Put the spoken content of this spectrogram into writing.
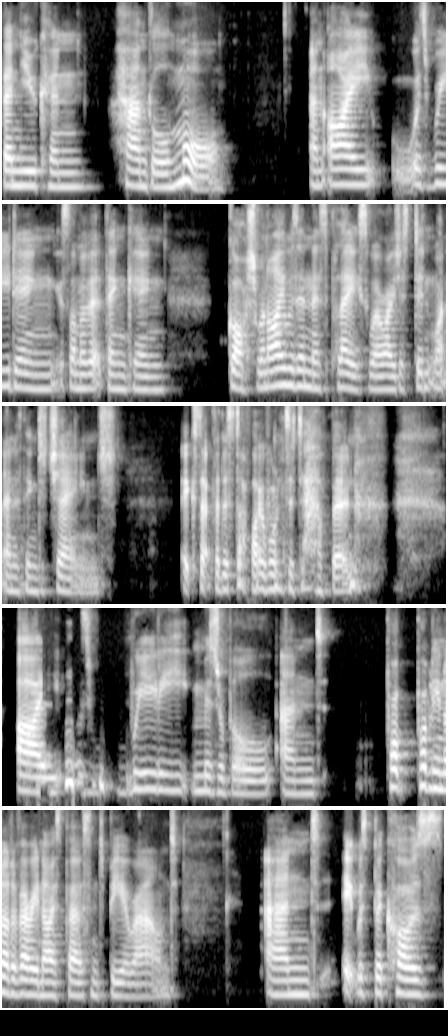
then you can handle more and i was reading some of it thinking gosh when i was in this place where i just didn't want anything to change except for the stuff i wanted to happen I was really miserable and pro- probably not a very nice person to be around. And it was because,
